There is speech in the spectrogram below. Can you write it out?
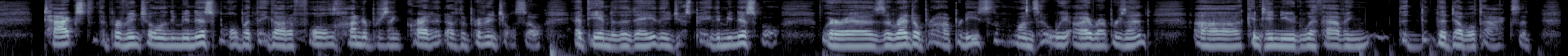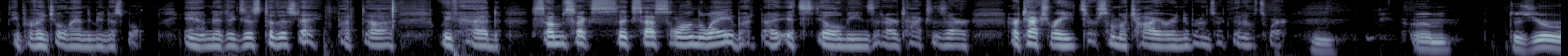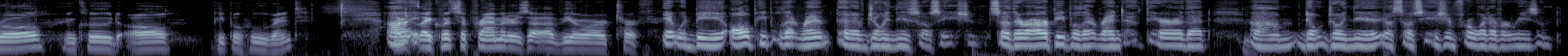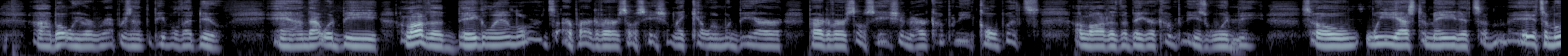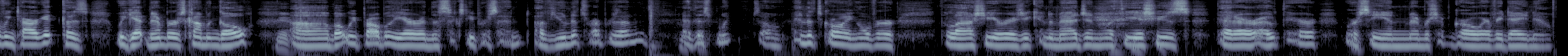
taxed the provincial and the municipal, but they got a full 100% credit of the provincial. So at the end of the day, they just pay the municipal. Whereas the rental properties, the ones that we I represent, uh, continued with having the, the double tax, the provincial and the municipal and it exists to this day. But uh, we've had some success along the way, but uh, it still means that our taxes are our tax rates are so much higher in New Brunswick than elsewhere. Hmm. Um, does your role include all people who rent? Uh, Like, like what's the parameters of your turf? it would be all people that rent that have joined the association. So there are people that rent out there that um, don't join the association for whatever reason, uh, but we would represent the people that do. And that would be a lot of the big landlords are part of our association, like Killam would be our part of our association, our company, Colpitts, a lot of the bigger companies would be. So we estimate it's a it's a moving target because we get members come and go, Yeah. uh, but we probably are in the sixty percent of units represented at this point. So and it's growing over the last year, as you can imagine, with the issues that are out there. We're seeing membership grow every day now.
